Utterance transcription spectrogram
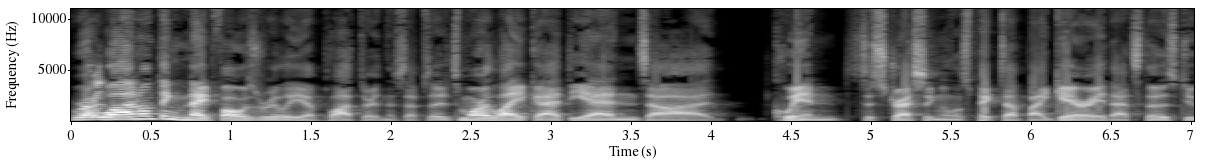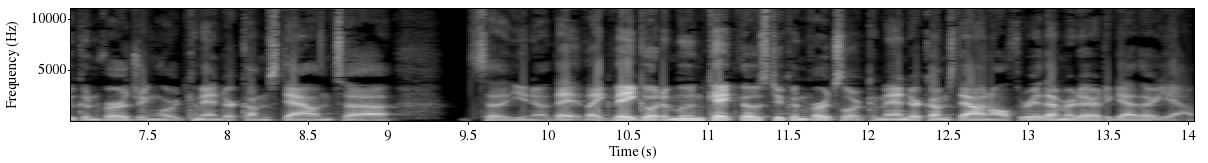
right. Well, I don't think Nightfall was really a plot thread in this episode. It's more like at the end, uh, Quinn distress signal is picked up by Gary. That's those two converging. Lord Commander comes down to. To you know, they like they go to Mooncake. Those two converge. Lord Commander comes down. All three of them are there together. Yeah,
